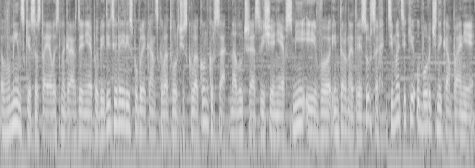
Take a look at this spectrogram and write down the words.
В Минске состоялось награждение победителей республиканского творческого конкурса на лучшее освещение в СМИ и в интернет-ресурсах тематики уборочной кампании.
